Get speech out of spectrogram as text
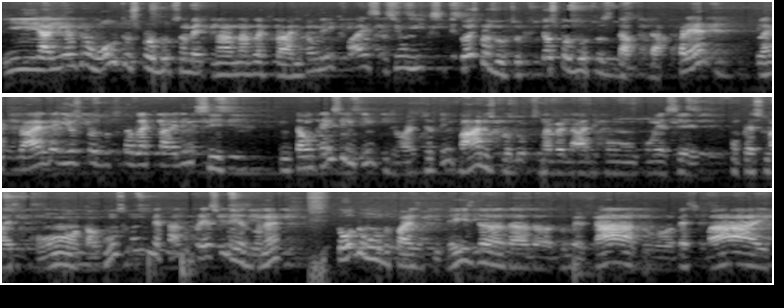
E aí entram outros produtos também na, na Black Friday. Então meio que faz assim um mix de dois produtos. Tem os produtos da, da pré-Black Friday e os produtos da Black Friday em si. Então tem sim, sim, já tem vários produtos, na verdade, com, com esse com preço mais em conta, alguns com metade do preço mesmo, né? Todo mundo faz aqui, desde a, da, da, do mercado, a Best Buy,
